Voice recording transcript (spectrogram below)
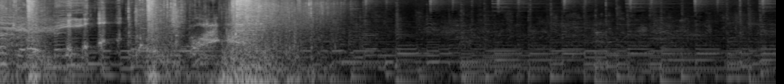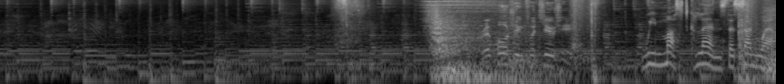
Looking at me. Reporting for duty. We must cleanse the Sunwell.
